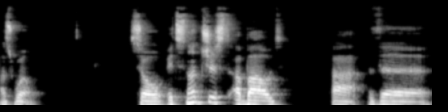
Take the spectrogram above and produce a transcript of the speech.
as well. So it's not just about uh, the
